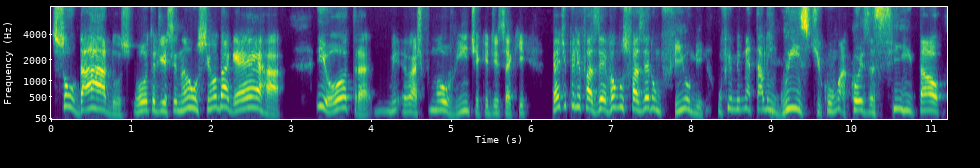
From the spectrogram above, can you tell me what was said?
soldados, o outro disse, não, o Senhor da Guerra. E outra, eu acho que uma ouvinte que disse aqui, pede para ele fazer, vamos fazer um filme, um filme metalinguístico, uma coisa assim e tal.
